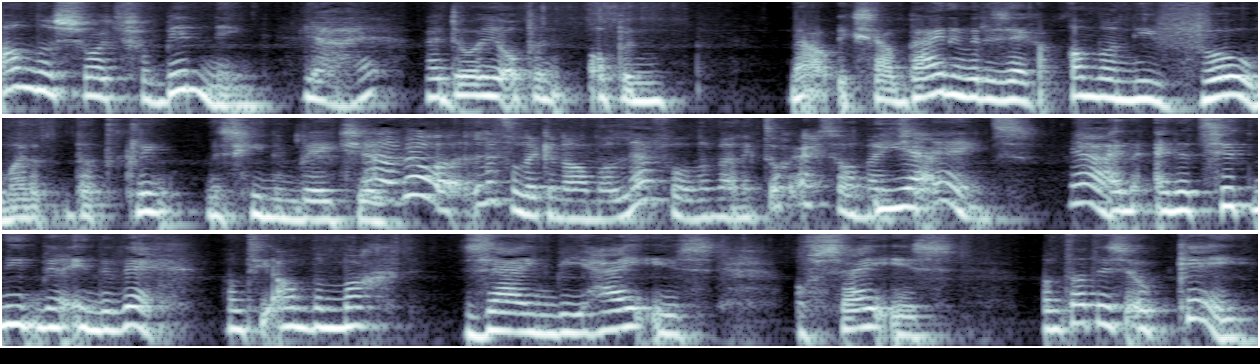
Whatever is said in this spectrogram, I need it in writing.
ander soort verbinding. Ja, hè? Waardoor je op een, op een nou, ik zou bijna willen zeggen ander niveau, maar dat, dat klinkt misschien een beetje. Ja, wel letterlijk een ander level. Dan ben ik toch echt wel met je eens. Ja. En, en het zit niet meer in de weg, want die ander mag zijn wie hij is of zij is, want dat is oké.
